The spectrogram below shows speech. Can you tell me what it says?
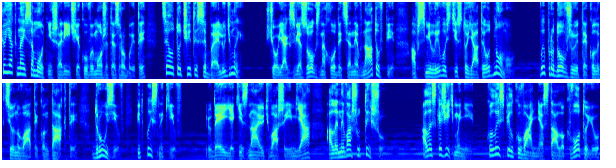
що як найсамотніша річ, яку ви можете зробити, це оточити себе людьми, що як зв'язок знаходиться не в натовпі, а в сміливості стояти одному. Ви продовжуєте колекціонувати контакти, друзів, підписників, людей, які знають ваше ім'я, але не вашу тишу. Але скажіть мені, коли спілкування стало квотою,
